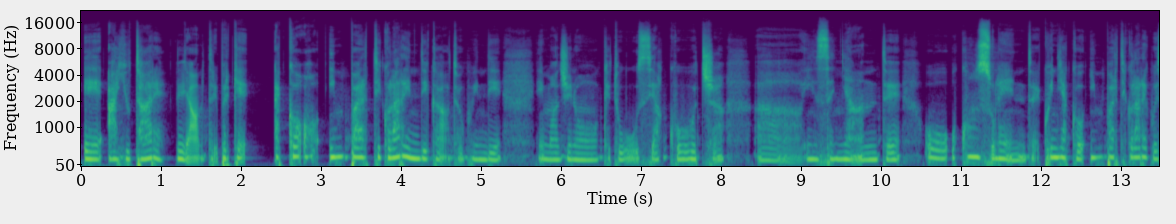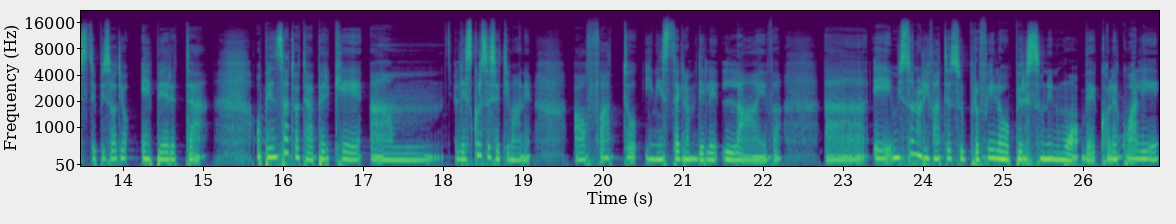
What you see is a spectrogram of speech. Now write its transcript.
e aiutare gli altri, perché Ecco, ho in particolare indicato, quindi immagino che tu sia coach, uh, insegnante o, o, consulente, quindi ecco, in particolare questo episodio è per te. Ho pensato a te perché um, le scorse settimane ho fatto in Instagram delle live Uh, e mi sono arrivate sul profilo persone nuove con le quali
